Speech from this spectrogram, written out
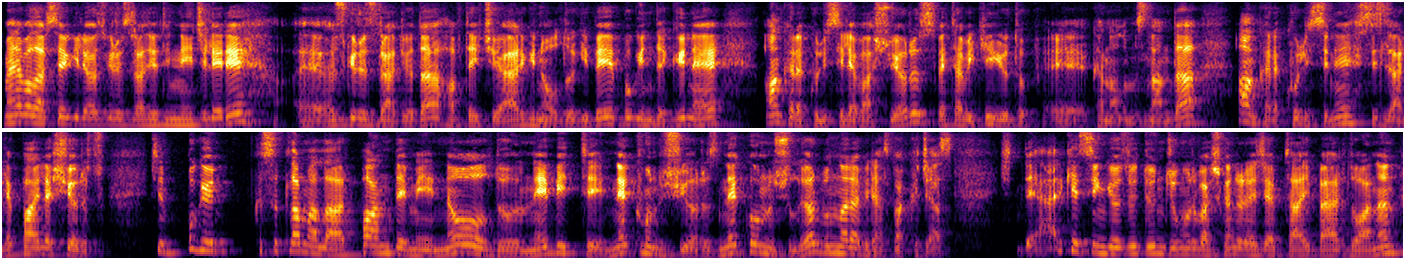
Merhabalar sevgili Özgürüz Radyo dinleyicileri. Ee, Özgürüz Radyo'da hafta içi her gün olduğu gibi bugün de güne Ankara Kulisi ile başlıyoruz ve tabii ki YouTube e, kanalımızdan da Ankara Kulisi'ni sizlerle paylaşıyoruz. Şimdi bugün kısıtlamalar, pandemi, ne oldu, ne bitti, ne konuşuyoruz, ne konuşuluyor bunlara biraz bakacağız. Şimdi herkesin gözü dün Cumhurbaşkanı Recep Tayyip Erdoğan'ın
